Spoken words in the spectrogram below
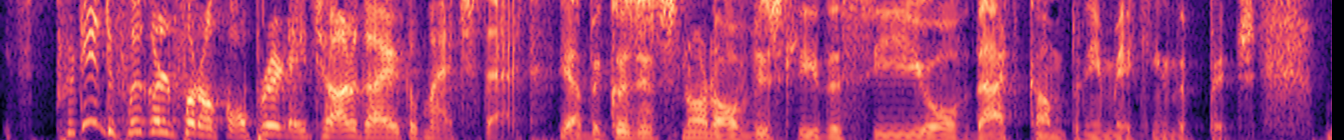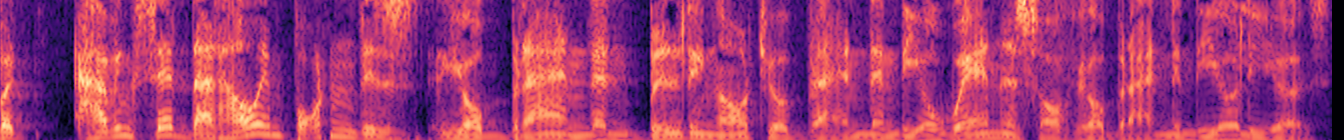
it's pretty difficult for a corporate HR guy to match that. Yeah, because it's not obviously the CEO of that company making the pitch. But having said that, how important is your brand and building out your brand and the awareness of your brand in the early years?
